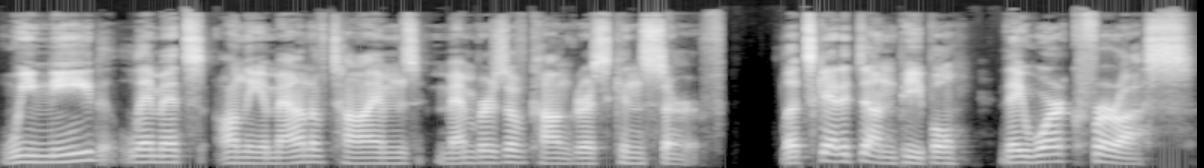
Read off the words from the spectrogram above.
We need limits on the amount of times members of Congress can serve. Let's get it done, people. They work for us.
